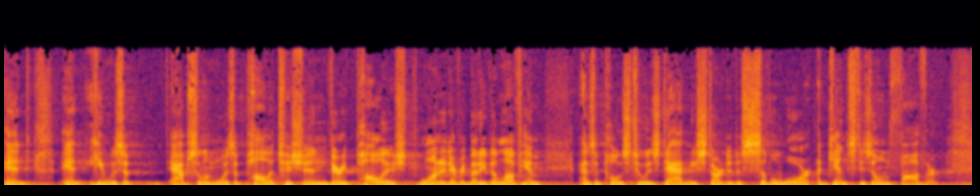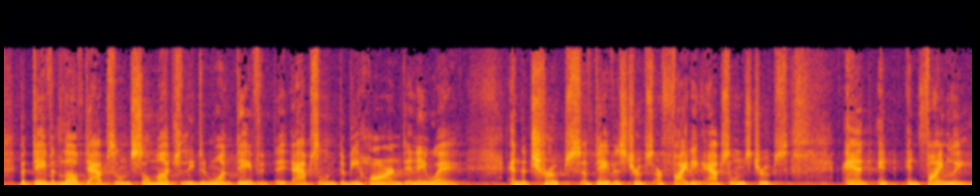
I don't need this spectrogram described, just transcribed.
And, and he was a Absalom was a politician, very polished, wanted everybody to love him as opposed to his dad, and he started a civil war against his own father. But David loved Absalom so much that he didn't want David, Absalom to be harmed in any way. And the troops of David's troops are fighting Absalom's troops. And, and, and finally,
